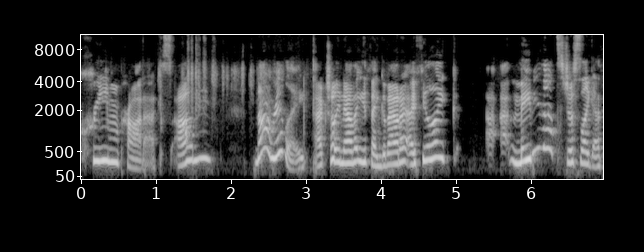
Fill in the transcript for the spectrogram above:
cream products? Um, not really. Actually, now that you think about it, I feel like maybe that's just like a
